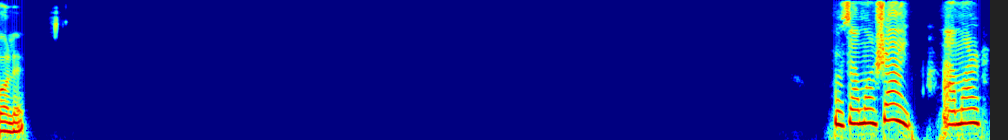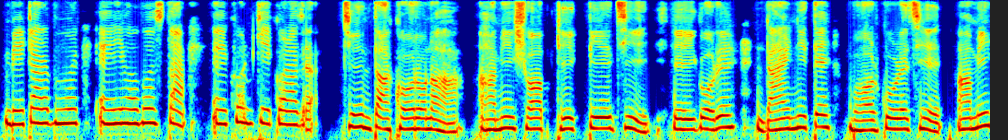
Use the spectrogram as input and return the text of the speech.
বলে মশাই আমার বেটার ভোর এই অবস্থা এখন কি করা যায়? চিন্তা করো না। আমি সব ঠিক পেয়েছি। এই করে ডাইনিতে ভর করেছে। আমি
